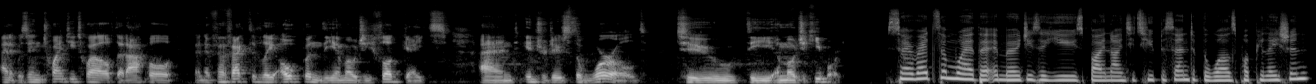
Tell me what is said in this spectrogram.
And it was in 2012 that Apple kind of effectively opened the emoji floodgates and introduced the world to the emoji keyboard. So I read somewhere that emojis are used by 92% of the world's population.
